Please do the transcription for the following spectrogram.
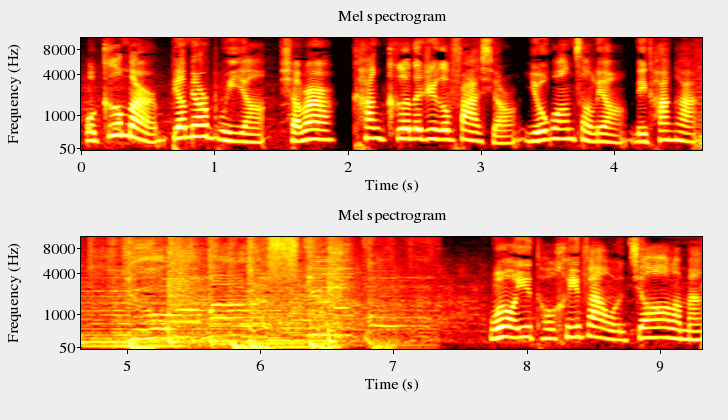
我哥们儿彪彪不一样，小妹儿看哥的这个发型，油光锃亮，你看看。我有一头黑发，我骄傲了吗？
